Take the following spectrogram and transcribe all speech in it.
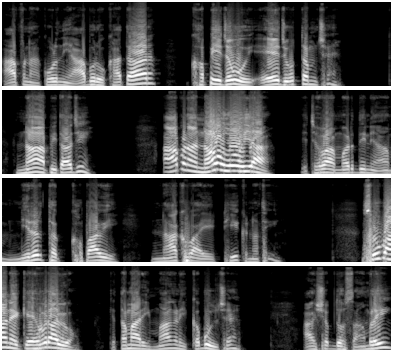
આપના કુળની આબરૂ ખાતર ખપી જવું એ જ ઉત્તમ છે. ના, પિતાજી. આપણા નવ લોહિયા એ જવા મર્દીને આમ નિરર્થક ખપાવી નાખવા એ ઠીક નથી. સુબાને કહેવરાવ્યો કે તમારી માંગણી કબૂલ છે. આ શબ્દો સાંભળી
